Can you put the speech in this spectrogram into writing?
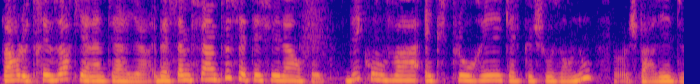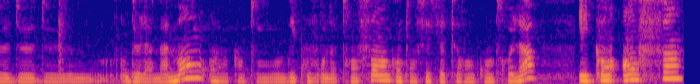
par le trésor qui est à l'intérieur. Et ben ça me fait un peu cet effet-là en fait. Dès qu'on va explorer quelque chose en nous, euh, je parlais de, de, de, la maman, euh, quand on découvre notre enfant, quand on fait cette rencontre-là, et quand enfin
